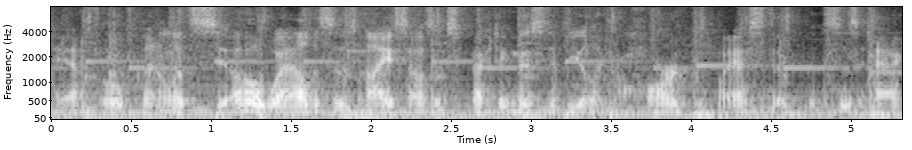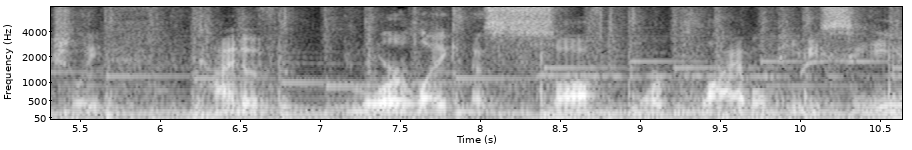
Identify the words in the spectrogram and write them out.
half open. Let's see. Oh, wow, this is nice. I was expecting this to be like a hard plastic, but this is actually kind of more like a soft, more pliable PVC.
